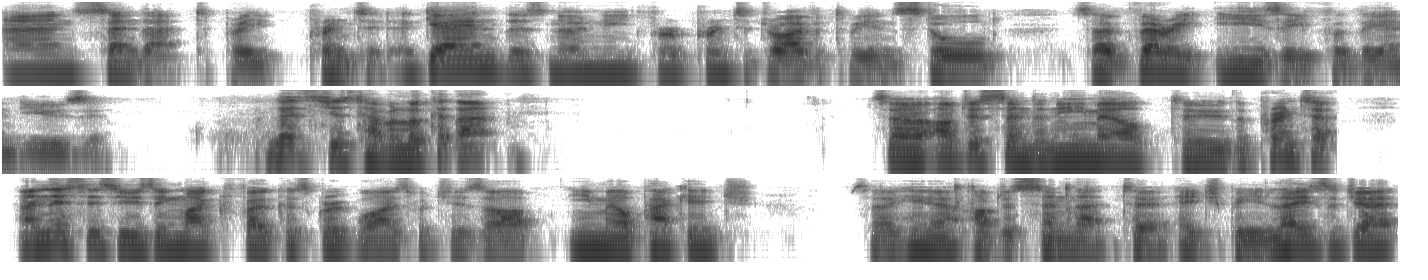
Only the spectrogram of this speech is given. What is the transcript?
and send that to be printed. Again, there's no need for a printer driver to be installed, so very easy for the end user. Let's just have a look at that. So I'll just send an email to the printer, and this is using Microfocus GroupWise, which is our email package. So here I'll just send that to HP LaserJet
